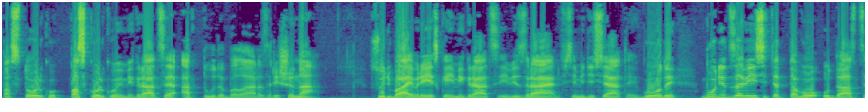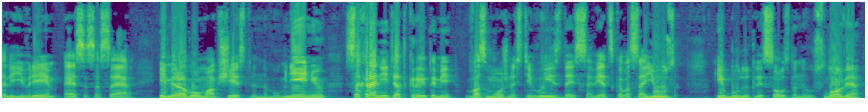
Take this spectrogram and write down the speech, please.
постольку, поскольку эмиграция оттуда была разрешена. Судьба еврейской эмиграции в Израиль в 70-е годы будет зависеть от того, удастся ли евреям СССР – и мировому общественному мнению сохранить открытыми возможности выезда из Советского Союза и будут ли созданы условия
